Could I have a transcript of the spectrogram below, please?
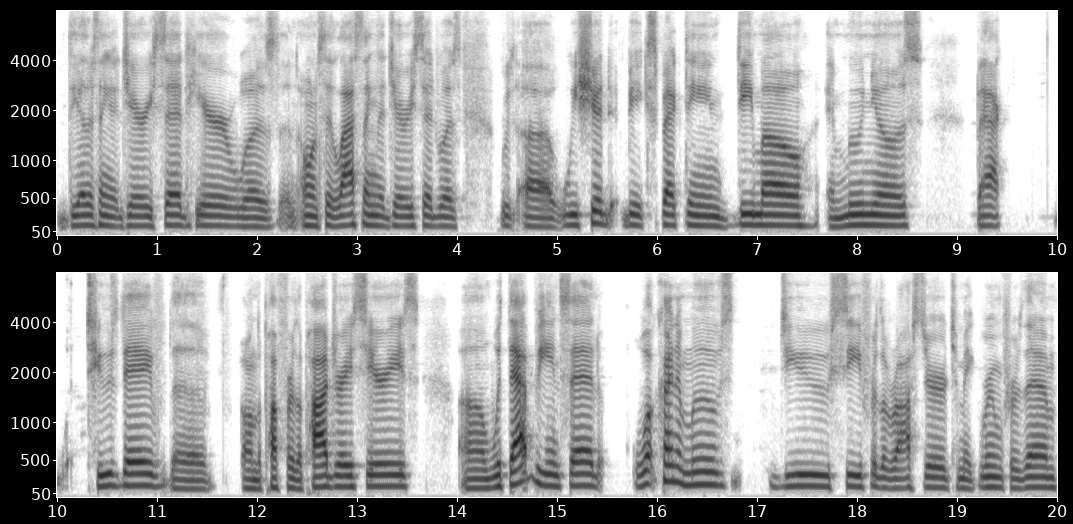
the other thing that Jerry said here was I want to say the last thing that Jerry said was was uh we should be expecting Demo and Munoz back Tuesday the on the puff for the Padres series. Um, with that being said, what kind of moves do you see for the roster to make room for them?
